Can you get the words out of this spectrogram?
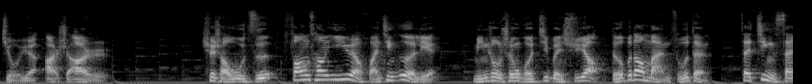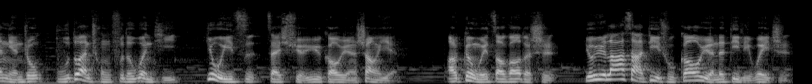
九月二十二日。缺少物资、方舱医院环境恶劣、民众生活基本需要得不到满足等，在近三年中不断重复的问题，又一次在雪域高原上演。而更为糟糕的是，由于拉萨地处高原的地理位置，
